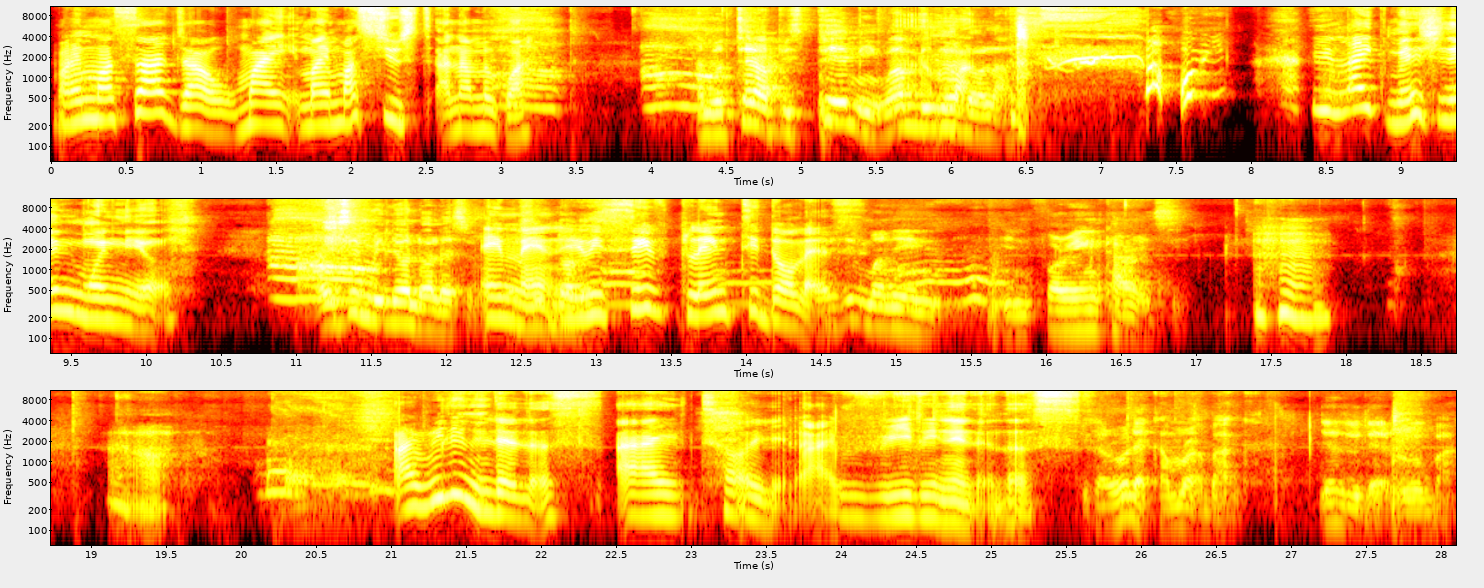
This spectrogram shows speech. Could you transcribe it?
My massage, oh, my my masseuse, and I'm a I'm your therapist. Pay me one million dollars. You like mentioning money. oh. I receive million dollars. oh. Amen. receive You receive plenty dollars. I receive money in, in foreign currency. Mm-hmm. Oh. I really needed this. I tell you, I really needed this. You can roll the camera back. Just do the roll back.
